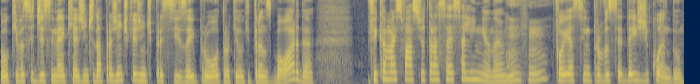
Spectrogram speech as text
o que você disse, né? Que a gente dá pra gente o que a gente precisa e pro outro aquilo que transborda, fica mais fácil traçar essa linha, né? Uhum. Foi assim para você desde quando?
